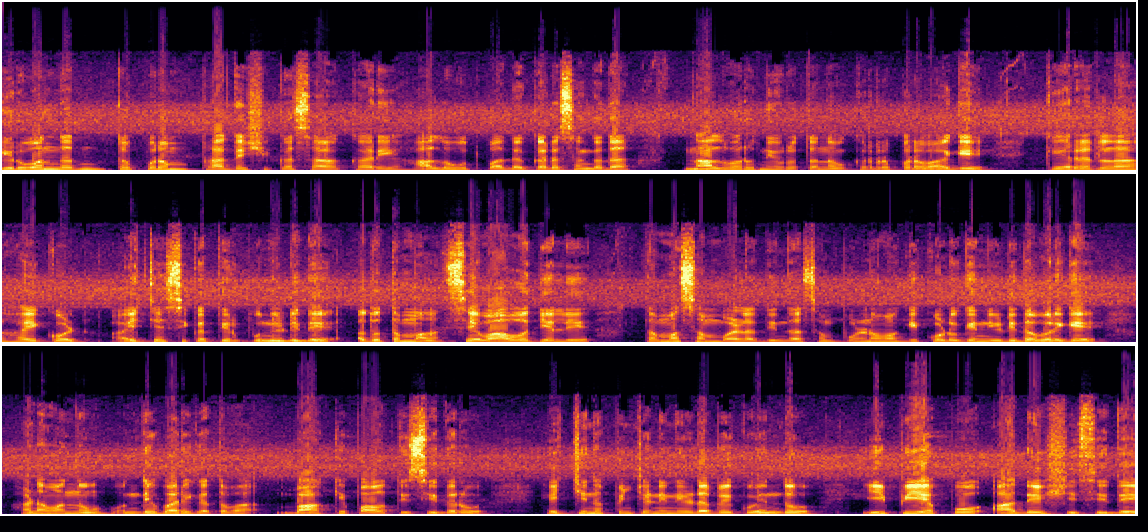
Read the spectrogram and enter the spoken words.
ತಿರುವನಂತಪುರಂ ಪ್ರಾದೇಶಿಕ ಸಹಕಾರಿ ಹಾಲು ಉತ್ಪಾದಕರ ಸಂಘದ ನಾಲ್ವರು ನಿವೃತ್ತ ನೌಕರರ ಪರವಾಗಿ ಕೇರಳ ಹೈಕೋರ್ಟ್ ಐತಿಹಾಸಿಕ ತೀರ್ಪು ನೀಡಿದೆ. ಅದು ತಮ್ಮ ಸೇವಾ ಅವಧಿಯಲ್ಲಿ ತಮ್ಮ ಸಂಬಳದಿಂದ ಸಂಪೂರ್ಣವಾಗಿ ಕೊಡುಗೆ ನೀಡಿದವರಿಗೆ ಹಣವನ್ನು ಒಂದೇ ಬಾರಿಗೆ ಅಥವಾ ಬಾಕಿ ಪಾವತಿಸಿದರೂ ಹೆಚ್ಚಿನ ಪಿಂಚಣಿ ನೀಡಬೇಕು ಎಂದು ಇಪಿಎಫ್ಒ ಆದೇಶಿಸಿದೆ.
